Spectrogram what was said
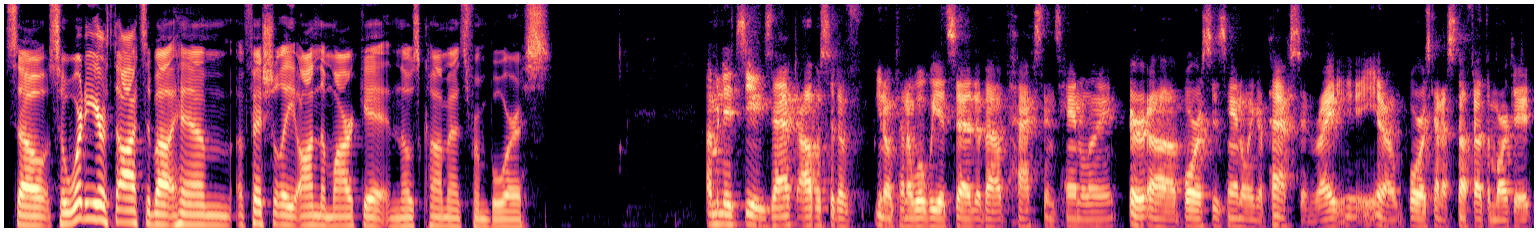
So so what are your thoughts about him officially on the market and those comments from Boras? I mean, it's the exact opposite of you know kind of what we had said about Paxton's handling or uh, Boras's handling of Paxton, right? You know, Boras kind of snuffed out the market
